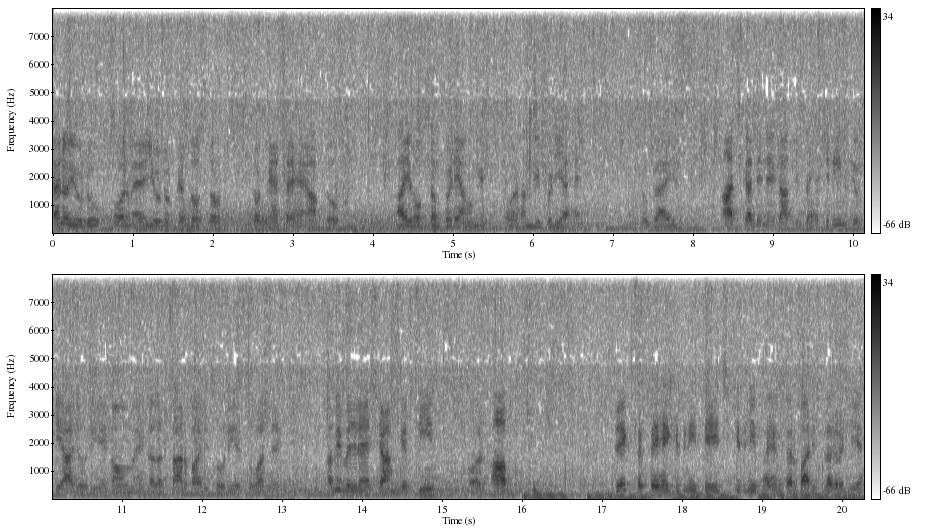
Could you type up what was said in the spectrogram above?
हेलो यूट्यूब और मेरे यूट्यूब के दोस्तों तो कैसे हैं आप लोग? आई होप सब बढ़िया होंगे, और हम भी बढ़िया हैं। तो गाइस आज का दिन है काफ़ी बेहतरीन, क्योंकि आज हो रही है गाँव में लगातार बारिश हो रही है सुबह से। अभी बज रहे हैं शाम के तीन, और आप देख सकते हैं कितनी तेज, कितनी भयंकर बारिश लग रही है।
